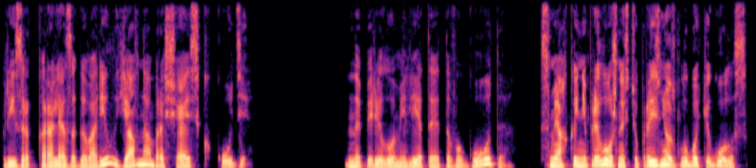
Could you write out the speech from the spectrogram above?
Призрак короля заговорил, явно обращаясь к Коди. На переломе лета этого года с мягкой непреложностью произнес глубокий голос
